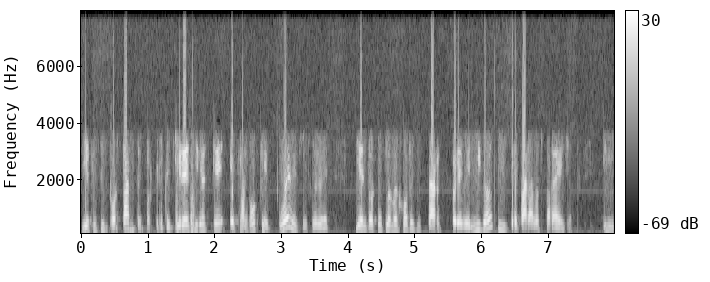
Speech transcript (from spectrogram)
Y eso es importante, porque lo que quiere decir es que es algo que puede suceder. Y entonces lo mejor es estar prevenidos y preparados para ello. Y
